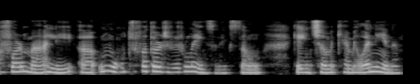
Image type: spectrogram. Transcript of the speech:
formar ali uh, um outro fator de virulência, né, que são que a gente chama que é a melanina,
